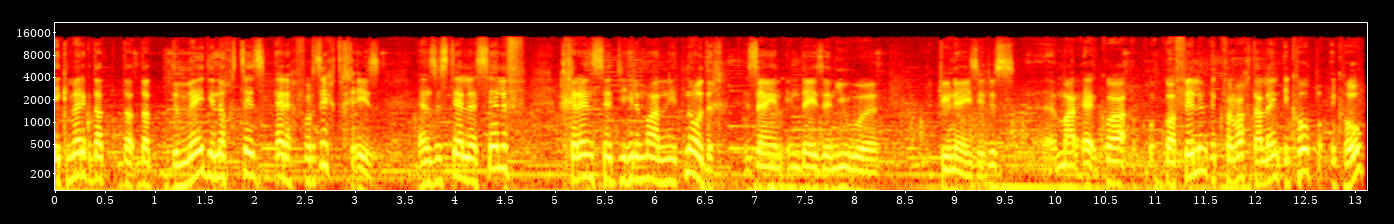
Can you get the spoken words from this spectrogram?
ik merk dat, dat, dat de media nog steeds erg voorzichtig is. En ze stellen zelf grenzen die helemaal niet nodig zijn in deze nieuwe Tunesië. Dus, maar qua, qua film, ik verwacht alleen, ik hoop, ik hoop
